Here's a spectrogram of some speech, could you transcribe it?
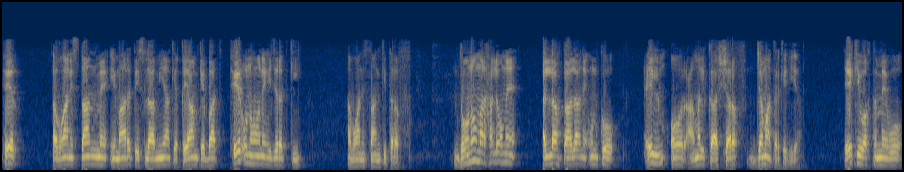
پھر افغانستان میں عمارت اسلامیہ کے قیام کے بعد پھر انہوں نے ہجرت کی افغانستان کی طرف۔ دونوں مرحلوں میں اللہ تعالی نے ان کو علم اور عمل کا شرف جمع کر کے دیا۔ ایک ہی وقت میں وہ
